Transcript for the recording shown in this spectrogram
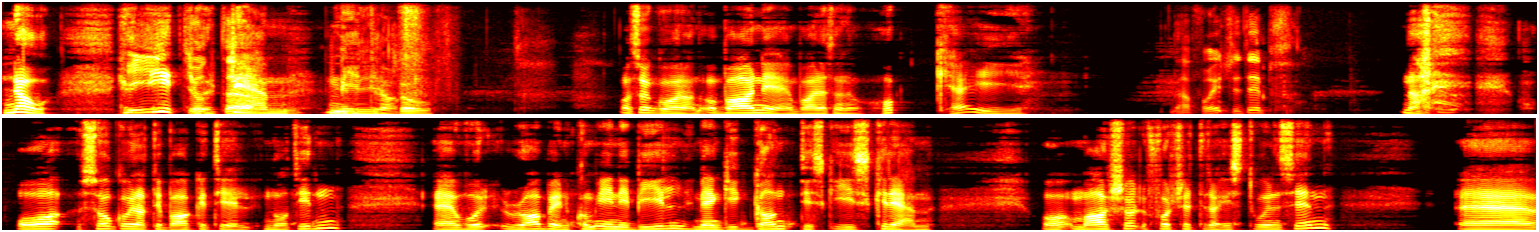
No, you eat, your damn meatloaf. Og så går han, og Barney bare sånn OK. Jeg får ikke tips. Nei. Og så går vi da tilbake til nåtiden, eh, hvor Robin kom inn i bilen med en gigantisk iskrem. Og Marshall fortsetter da historien sin. Eh,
